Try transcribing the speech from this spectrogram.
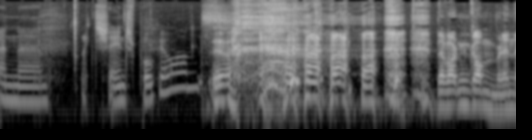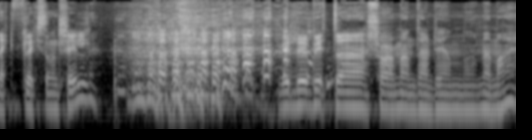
En exchange Pokémons. Det var den gamle Netflix and chill. Vil du bytte Charmanderen din med meg?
